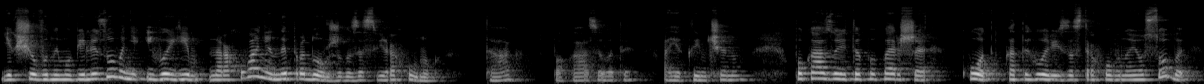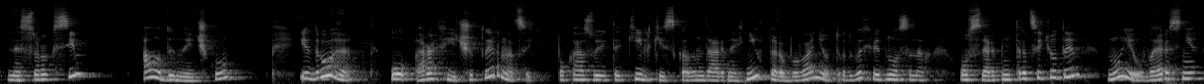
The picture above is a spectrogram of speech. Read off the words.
якщо вони мобілізовані і ви їм нарахування не продовжили за свій рахунок. Так, показувати. А яким чином? Показуєте, по-перше, код категорії застрахованої особи не 47, а одиничку. І друге, у графі 14 показуєте кількість календарних днів перебування у трудових відносинах у серпні 31, ну і у вересні,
